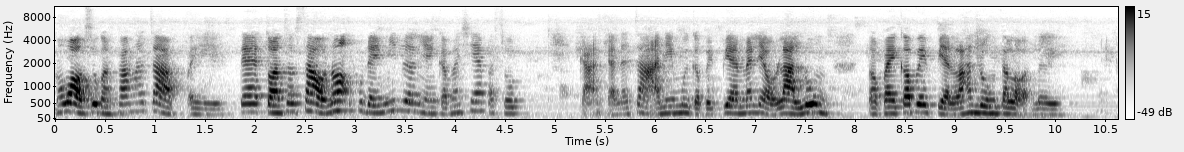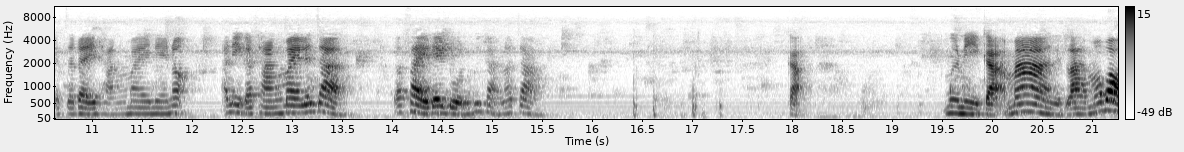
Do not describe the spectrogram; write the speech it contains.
มาเว่าสู่กันฟังนะจ๊ะไปแต่ตอนเช้าๆเนาะผู้ใดมีเรื่องหยังก็มาแชร์ประสบการณ์กันนะจ๊ะอันนี้มือก็ไปเปลี่ยนแม่แล้วร้านลุงต่อไปก็ไปเปลี่ยนร้านลุงตลอดเลย ก็จะได้ทางไม้เนี่ยเนาะอันนี้ก็ทางไม้เลยจ้ะก็ใส่ได้โดนคือกันนะจ้ะกะมือนี้กะมาเลามาเว้า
